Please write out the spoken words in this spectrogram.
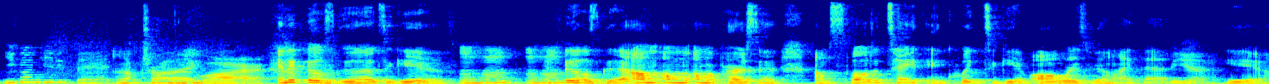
You're gonna get it back. I'm trying. You are, and it feels good to give. Mm-hmm, mm-hmm. It feels good. I'm, I'm I'm a person. I'm slow to take and quick to give. Always been like that. Yeah. Yeah.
